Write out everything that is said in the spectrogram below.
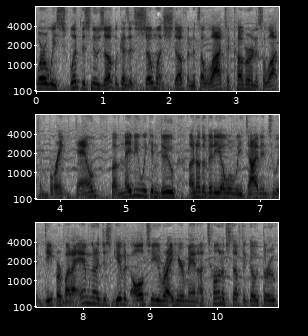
where we split this news up because it's so much stuff and it's a lot to cover and it's a lot to break down, but maybe we can do another video where we dive into it deeper, but I am going to just give it all to you right here, man. A ton of stuff to go through.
